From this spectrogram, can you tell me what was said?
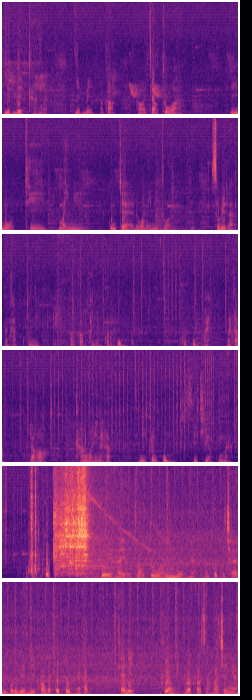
เหยียบเบรกค้างไว้เหยียบเบรกแล้วก็เอาเจ้าตัวรีโมทที่ไม่มีกุญแจหรือว่าไม่มีตัวสวิตช์แล้วนะครับ ตรงนี้เราก็พยายามกดปุ่ม กดปุ่มไปนะครับ แล้วก็ค้างไว้นะครับ จะมีขึ้นปุ่มสีเขียวขึ้นมา แล้วก็กด โดยให้ไอ้เจ้าตัวรีโมทเนี่ยมันกดไปแช่อยู่บริเวณนี้พร้อมกับกดปุ่มนะครับ แค่นี้เครื่องรถก็สามารถใช้งาน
